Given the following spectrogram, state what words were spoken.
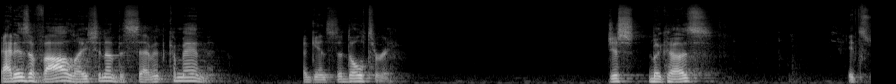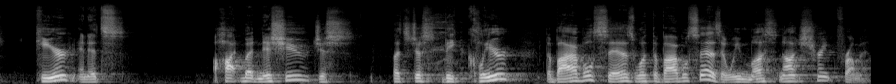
That is a violation of the seventh commandment against adultery. Just because it's here and it's a hot button issue, just let's just be clear. The Bible says what the Bible says, and we must not shrink from it.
